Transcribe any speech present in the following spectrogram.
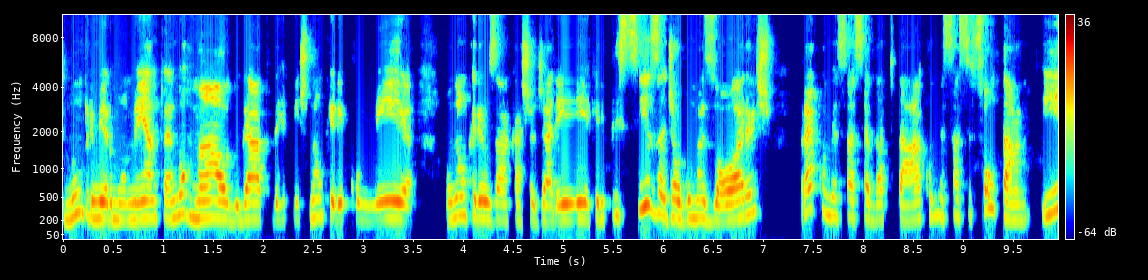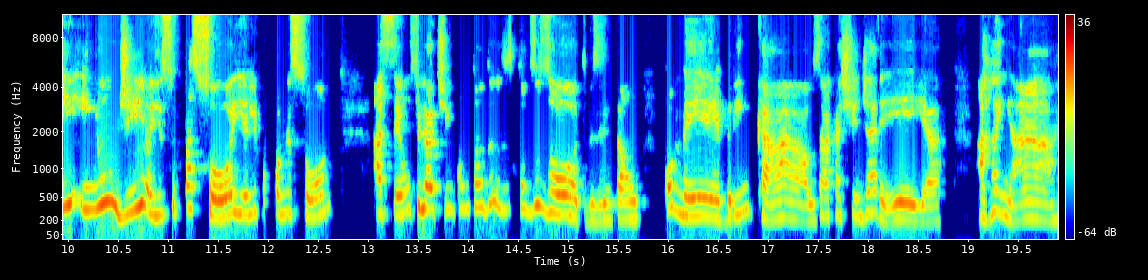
num primeiro momento, é normal do gato, de repente, não querer comer ou não querer usar a caixa de areia, que ele precisa de algumas horas para começar a se adaptar, começar a se soltar. E em um dia isso passou e ele começou a ser um filhotinho como todos, todos os outros. Então, comer, brincar, usar a caixinha de areia, arranhar,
